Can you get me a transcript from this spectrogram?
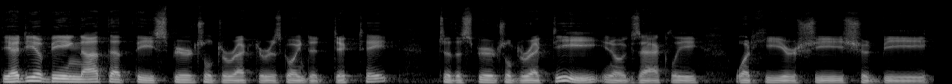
The idea being not that the spiritual director is going to dictate to the spiritual directee, you know, exactly what he or she should be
